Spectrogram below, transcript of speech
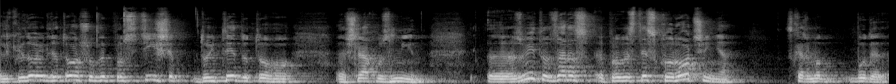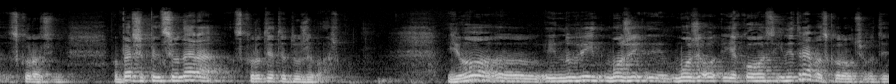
ліквідують для того, щоб простіше дойти до того е, шляху змін. Е, Розумієте, от зараз провести скорочення, скажімо, буде скорочення. По-перше, пенсіонера скоротити дуже важко. Його е, ну, він може, може якогось і не треба скорочувати.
